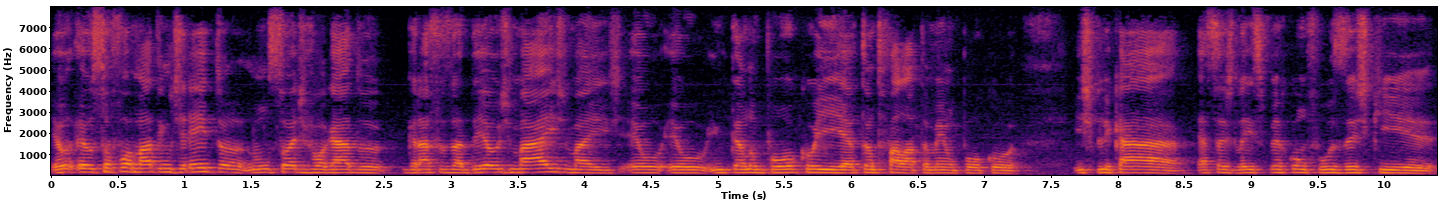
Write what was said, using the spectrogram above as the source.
eu, eu sou formado em Direito, não sou advogado, graças a Deus, mais, mas eu, eu entendo um pouco e eu tento falar também um pouco explicar essas leis super confusas que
